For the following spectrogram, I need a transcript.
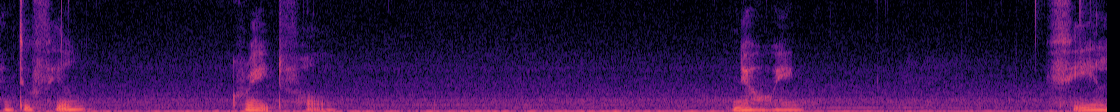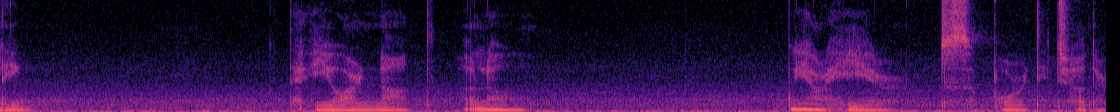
and to feel grateful, knowing, feeling that you are not alone. We are here to support each other.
